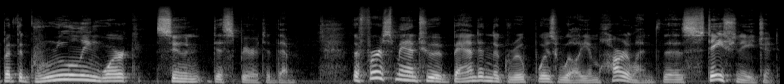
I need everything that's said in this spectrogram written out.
but the grueling work soon dispirited them. The first man to abandon the group was William Harland, the station agent,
